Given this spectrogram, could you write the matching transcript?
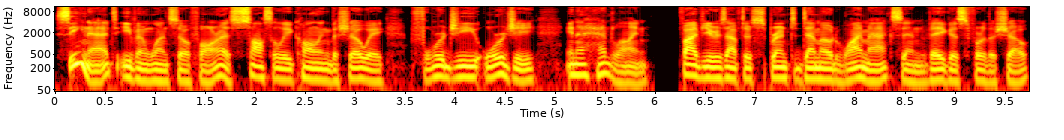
CNET even went so far as saucily calling the show a 4G orgy in a headline. Five years after Sprint demoed WiMAX in Vegas for the show,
